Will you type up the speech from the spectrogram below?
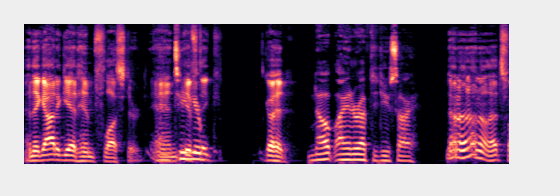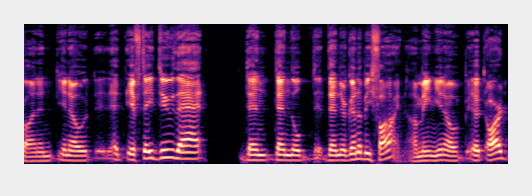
and they got to get him flustered. And And, if your- they go ahead. Nope, I interrupted you. Sorry. No, no, no, no. That's fine. And you know, if they do that, then then they'll then they're going to be fine. I mean, you know, it, our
